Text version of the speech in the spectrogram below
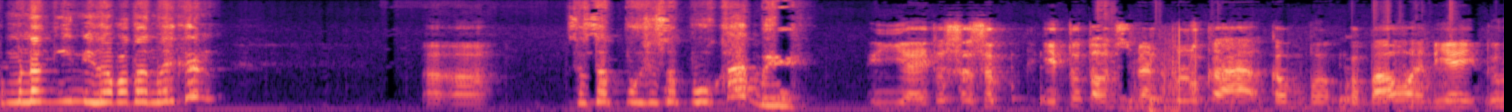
pemenang Indi dapatan mereka kan Heeh. sesepuh-sesepuh KB. Iya itu sesep itu tahun 90 ke ke, ke bawah dia itu.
